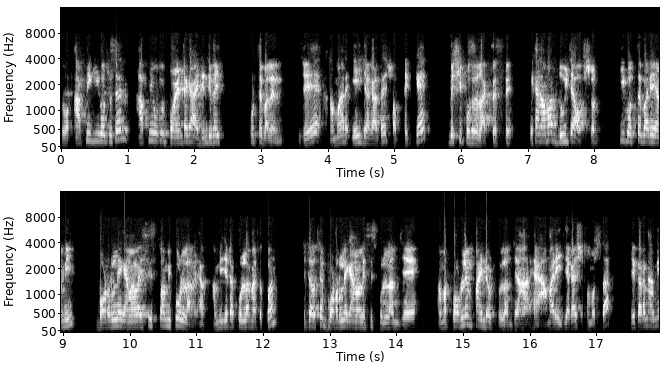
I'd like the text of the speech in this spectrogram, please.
তো আপনি কি করতেছেন? আপনি ওই পয়েন্টটাকে আইডেন্টিফাই করতে পারেন। যে আমার এই জায়গাতে সব থেকে বেশি প্রসেস লাগতেছে। এখানে আমার দুইটা অপশন কি করতে পারি আমি? বটলনেক অ্যানালাইসিস তো আমি করলাম। আমি যেটা করলাম এতক্ষণ, সেটা হচ্ছে বটলনেক অ্যানালাইসিস করলাম যে, আমার প্রবলেম ফাইন্ড আউট করলাম যে হ্যাঁ আমার এই জায়গায় সমস্যা, যে কারণে আমি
